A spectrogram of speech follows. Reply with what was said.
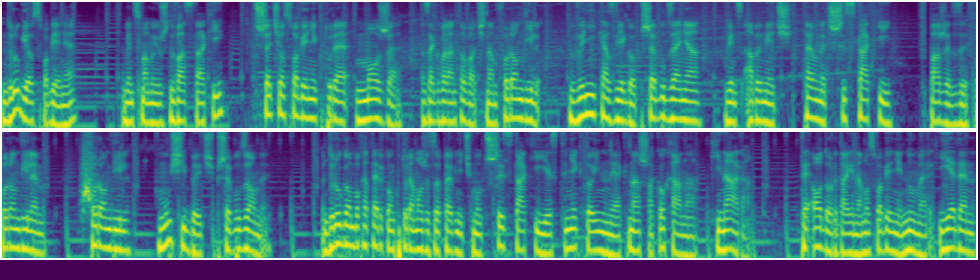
drugie osłabienie, więc mamy już dwa staki. Trzecie osłabienie, które może zagwarantować nam Forondil, wynika z jego przebudzenia, więc aby mieć pełne trzy staki w parze z Forondilem, Forondil musi być przebudzony. Drugą bohaterką, która może zapewnić mu trzy staki jest nie kto inny jak nasza kochana Kinara. Teodor daje nam osłabienie numer 1.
